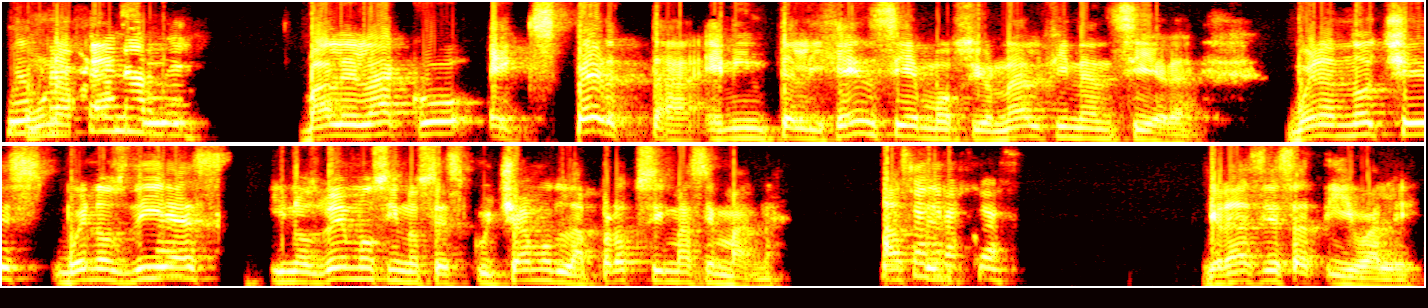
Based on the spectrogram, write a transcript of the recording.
Un, abrazo. Vale Laco, experta en inteligencia emocional financiera. Buenas noches, buenos días y nos vemos y nos escuchamos la próxima semana. Muchas gracias. Gracias a ti, Vale.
